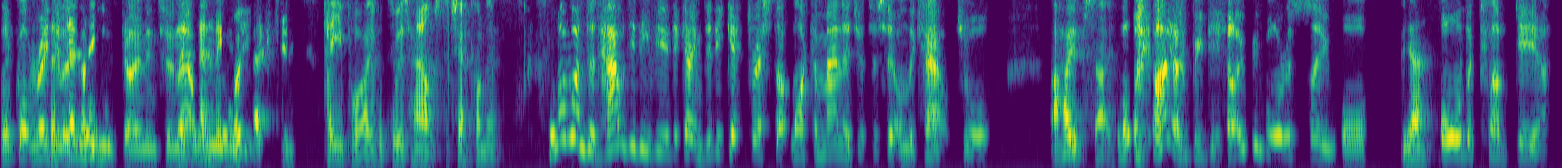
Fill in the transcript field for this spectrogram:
They've got regular sending, going into now. Sending infected people over to his house to check on him. Well, I wondered how did he view the game? Did he get dressed up like a manager to sit on the couch, or? I hope so. Well, I hope he did. I hope he wore a suit or yeah, or the club gear.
